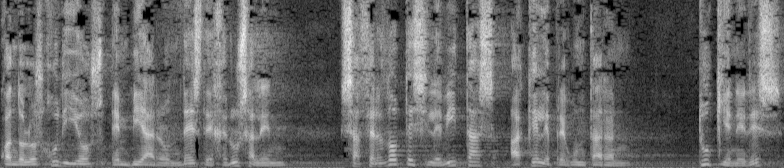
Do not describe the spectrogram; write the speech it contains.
cuando los judíos enviaron desde Jerusalén sacerdotes y levitas a que le preguntaran, ¿tú quién eres?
